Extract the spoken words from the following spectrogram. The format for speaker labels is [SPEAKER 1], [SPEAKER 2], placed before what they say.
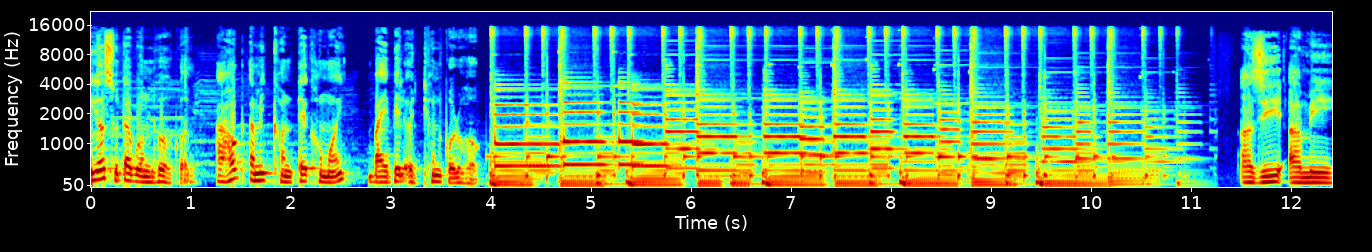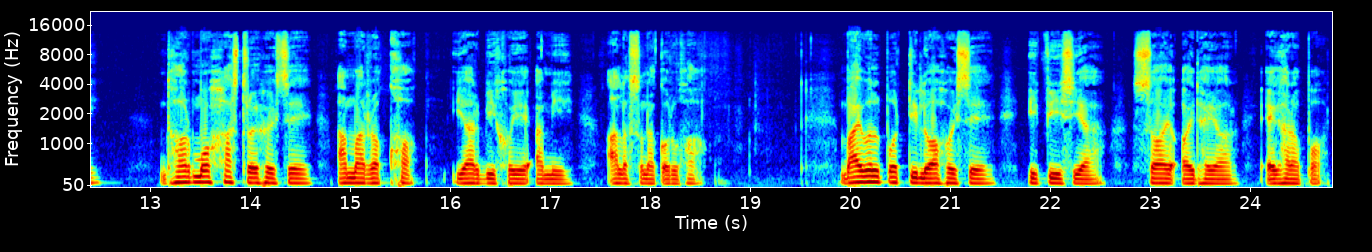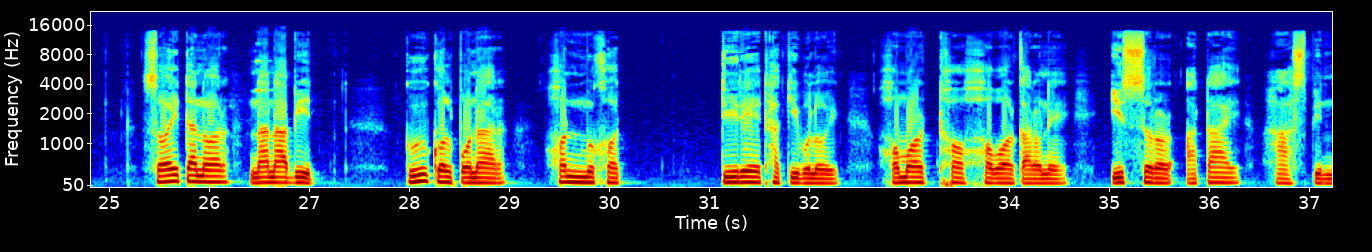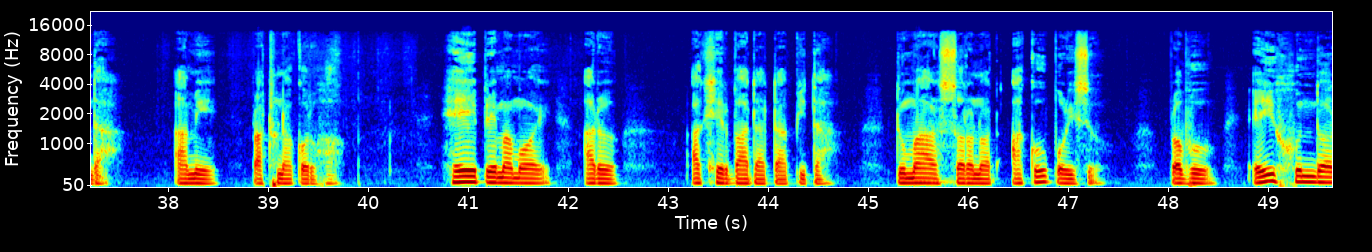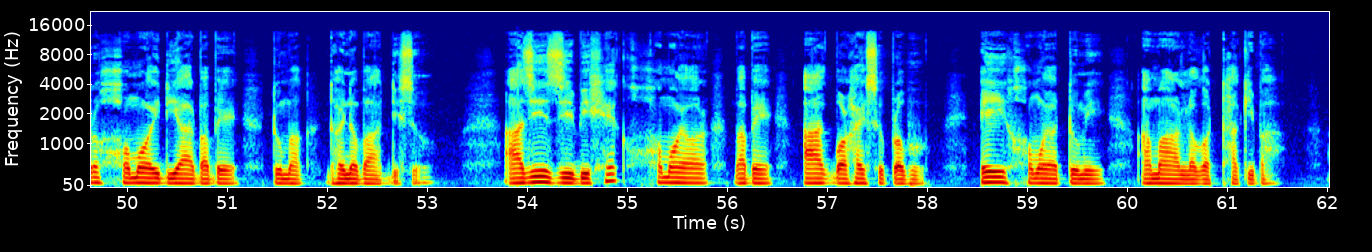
[SPEAKER 1] প্ৰিয় শ্ৰোতা বন্ধুসকল আহক আমি খন্তেক সময় বাইবেল অধ্যয়ন কৰোঁ
[SPEAKER 2] আজি আমি ধৰ্মশাস্ত্ৰই হৈছে আমাৰ ৰক্ষক। ইয়াৰ বিষয়ে আমি আলোচনা কৰোঁ হওক। বাইবেল পত্তি লোৱা হৈছে ইপিচিয়া ছয় অধ্যায়ৰ এঘাৰ পদ। ছয়তানৰ নানাবিধ কুকল্পনাৰ সন্মুখত তীৰে থাকিবলৈ সমৰ্থ হ'বৰ কাৰণে ঈশ্বৰৰ আটাই সাজ পিন্ধা আমি প্ৰাৰ্থনা কৰোঁ হওক। সেই প্ৰেমাময় আৰু আশীৰ্বাদাতা পিতা তোমাৰ চৰণত আকৌ পৰিছোঁ। প্ৰভু এই সুন্দৰ সময় দিয়াৰ বাবে তোমাক ধন্যবাদ দিছোঁ। আজি যি বিশেষ সময়ৰ বাবে আগবঢ়াইছোঁ প্ৰভু এই সময়ত তুমি আমাৰ লগত থাকিবা।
